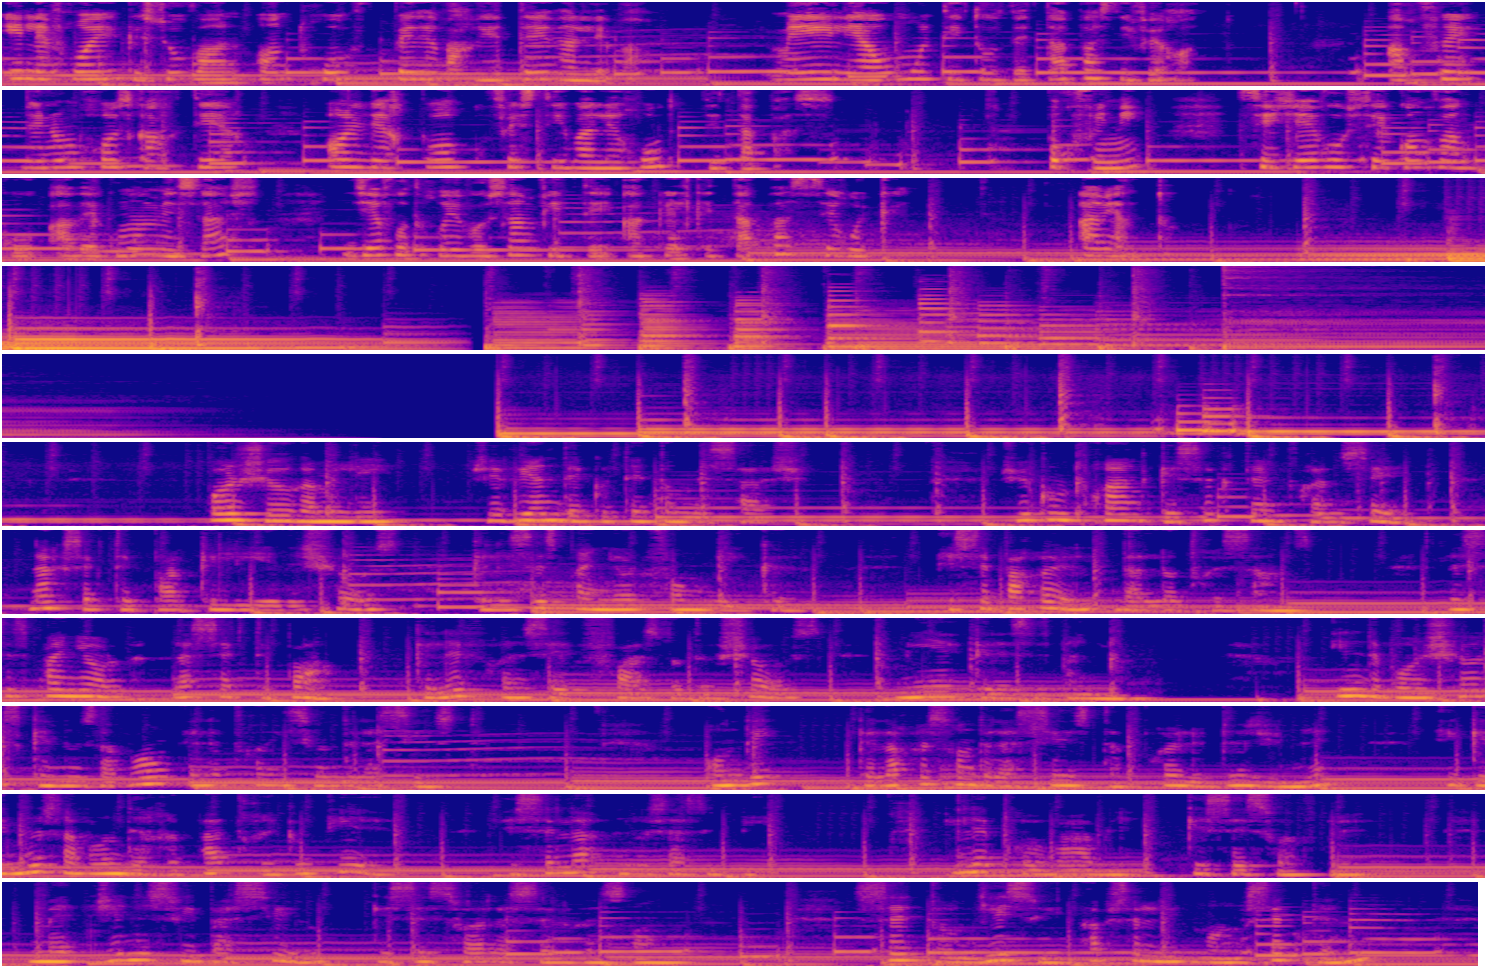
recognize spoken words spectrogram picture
Il est vrai que souvent on trouve peu de variétés dans les bars, mais il y a une multitude d'étapes différentes. En fait, de nombreux quartiers Olderborg Festival et Route de Tapas. Pour finir, si je vous ai convaincu avec mon message, je voudrais vous inviter à quelques tapas ce week-end. À bientôt. Bonjour Amélie, je viens d'écouter ton message. Je comprends que certains Français n'acceptent pas qu'il y ait des choses que les Espagnols font mieux qu'eux. Et c'est pareil dans l'autre sens. Les Espagnols n'acceptent pas que les Français fassent d'autres choses mieux que les Espagnols. Une des bonnes choses que nous avons est la tradition de la sieste. On dit que la raison de la sieste après le déjeuner et que nous avons des repas très copieux, et cela nous assoupit. Il est probable que ce soit vrai, mais je ne suis pas sûre que ce soit la seule raison. Ce dont je suis absolument certaine,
